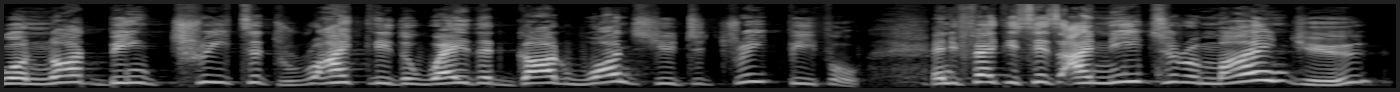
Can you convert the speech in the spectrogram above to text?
who are not being treated rightly the way that God wants you to treat people. And in fact, He says, I need to remind you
